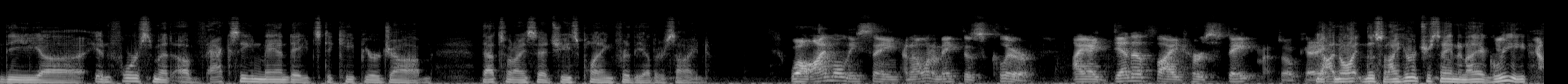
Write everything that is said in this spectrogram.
the uh, enforcement of vaccine mandates to keep your job that's when I said she's playing for the other side. Well, I'm only saying, and I want to make this clear. I identified her statement. Okay. Yeah, no. I, listen, I hear what you're saying, and I agree yeah,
